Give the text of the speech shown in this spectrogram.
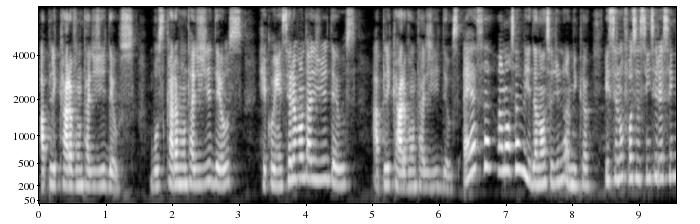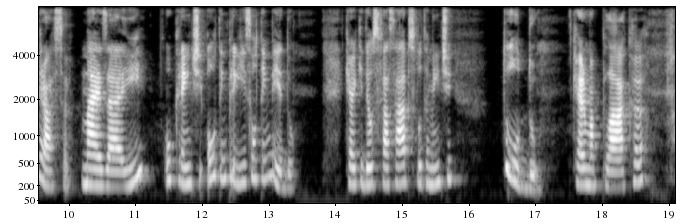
aplicar a vontade de Deus, buscar a vontade de Deus, reconhecer a vontade de Deus, aplicar a vontade de Deus. Essa é a nossa vida, a nossa dinâmica. E se não fosse assim, seria sem graça. Mas aí o crente ou tem preguiça ou tem medo. Quer que Deus faça absolutamente tudo. Quer uma placa,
